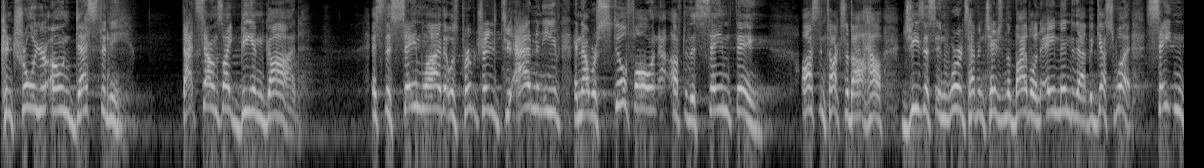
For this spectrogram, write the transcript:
control your own destiny. That sounds like being God. It's the same lie that was perpetrated to Adam and Eve, and now we're still falling after the same thing. Austin talks about how Jesus and words haven't changed in the Bible, and amen to that. But guess what? Satan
